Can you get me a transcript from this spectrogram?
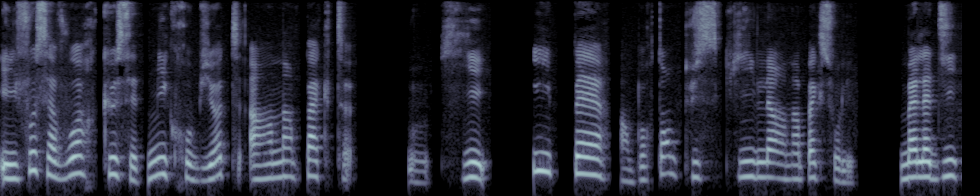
Et il faut savoir que cette microbiote a un impact qui est hyper important puisqu'il a un impact sur les maladies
